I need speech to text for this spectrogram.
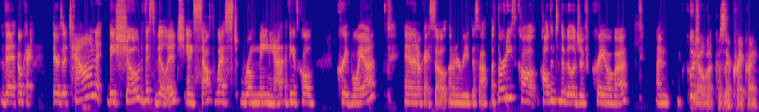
that okay there's a town they showed this village in southwest romania i think it's called craiova and okay so i'm going to read this off authorities call, called into the village of craiova i'm butch- Craiova, because they're cray cray.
